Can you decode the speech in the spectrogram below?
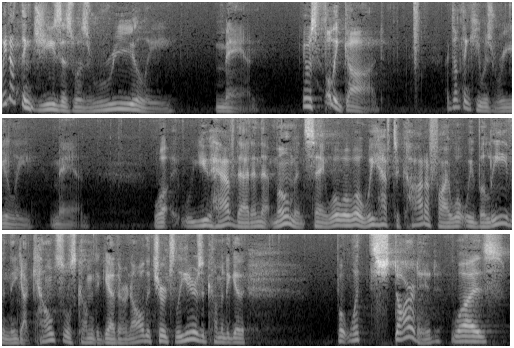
we don't think Jesus was really man. He was fully God. I don't think he was really man. Well, you have that in that moment saying, whoa, whoa, whoa, we have to codify what we believe. And then you got councils coming together and all the church leaders are coming together. But what started was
